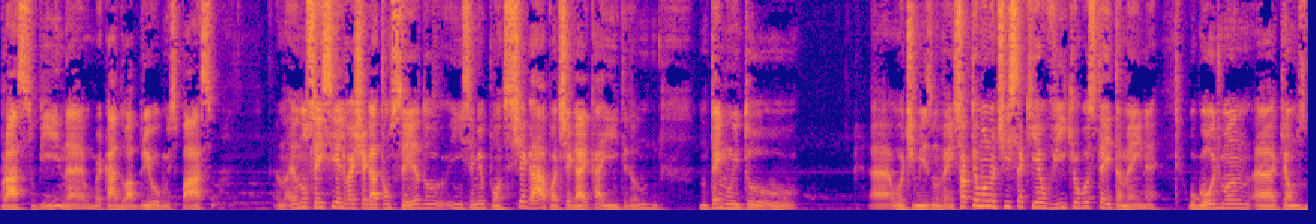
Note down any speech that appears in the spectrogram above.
para subir né? O mercado abriu algum espaço. Eu não sei se ele vai chegar tão cedo em 100 mil pontos. Se chegar pode chegar e cair entendeu não tem muito o, uh, o otimismo vem. Só que tem uma notícia que eu vi que eu gostei também, né? O Goldman, uh, que é um dos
